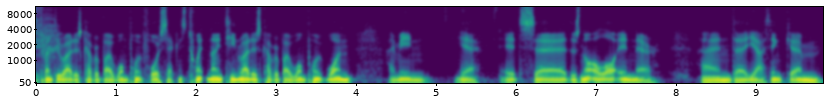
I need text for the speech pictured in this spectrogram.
20 riders covered by 1.4 seconds, 20, 19 riders covered by 1.1. I mean, yeah, it's uh, there's not a lot in there, and uh, yeah, I think um,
